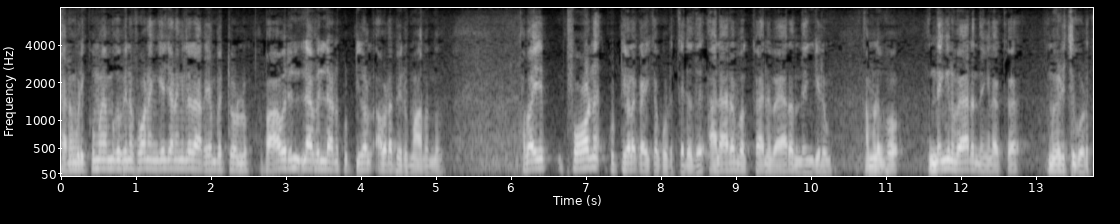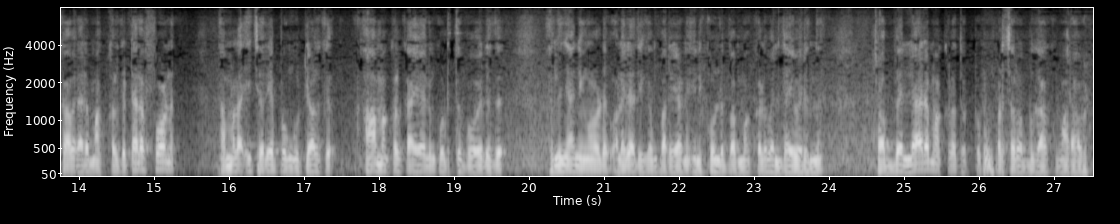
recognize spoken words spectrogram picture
കാരണം വിളിക്കുമ്പോൾ നമുക്ക് പിന്നെ ഫോൺ എൻഗേജ് ആണെങ്കിൽ അത് അറിയാൻ പറ്റുള്ളൂ. അപ്പോൾ ആ ഒരു ലെവലിലാണ് കുട്ടികൾ അവിടെ പെരുമാറുന്നത്. അപ്പോൾ ഈ ഫോണ് കുട്ടികളെ കൈക്ക് കൊടുക്കരുത്. അലാറം വെക്കാൻ വേറെ എന്തെങ്കിലും നമ്മളിപ്പോ എന്തെങ്കിലും വേറെ എന്തെങ്കിലുമൊക്കെ മേടിച്ചു കൊടുക്കുക അവരുടെ മക്കൾക്ക്. ടെലഫോൺ നമ്മളെ ഈ ചെറിയ പെൺകുട്ടികൾക്ക് ആ മക്കൾക്കായാലും കൊടുത്തു പോകരുത് എന്ന് ഞാൻ നിങ്ങളോട് വളരെയധികം പറയാണ്. എനിക്കുണ്ട് ഇപ്പം മക്കൾ വലുതായി വരുന്നു. റബ്ബ് എല്ലാവരും മക്കളെ തൊട്ടും പഠിച്ച റബ്ബ് കാക്കുമാറാവട്ടെ.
